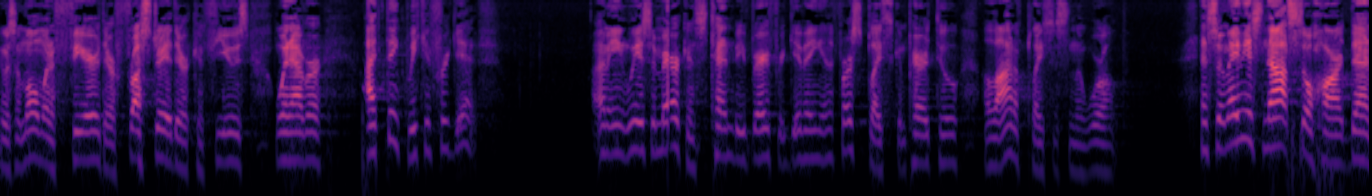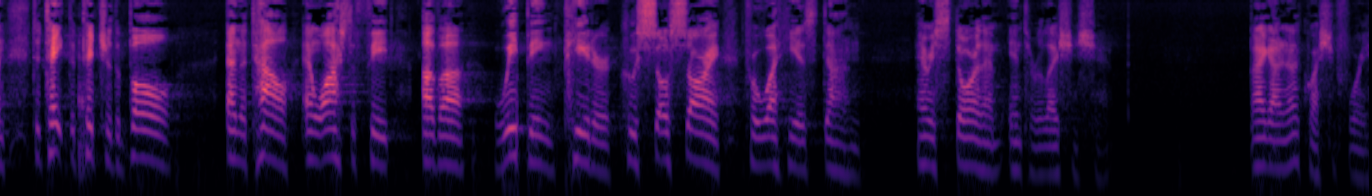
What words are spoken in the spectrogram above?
It was a moment of fear, they're frustrated, they're confused, whatever. I think we can forgive. I mean, we as Americans tend to be very forgiving in the first place compared to a lot of places in the world. And so maybe it's not so hard then to take the picture of the bowl, and the towel and wash the feet of a weeping Peter who's so sorry for what he has done and restore them into relationship. But I got another question for you.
